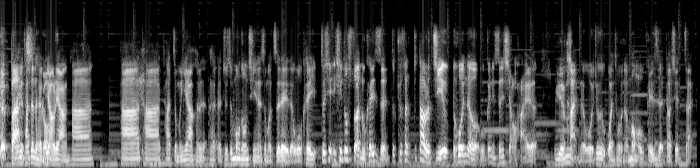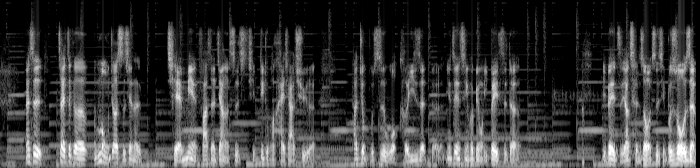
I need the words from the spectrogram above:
因为她真的很漂亮，她。她她她怎么样？很很就是梦中情人什么之类的，我可以这些一切都算了，我可以忍。就算到了结婚了，我跟你生小孩了，圆满了，我就完成我的梦了，我可以忍到现在。但是在这个梦就要实现的前面发生了这样的事情，地图炮开下去了，它就不是我可以忍的了，因为这件事情会变我一辈子的。一辈子要承受的事情，不是说我忍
